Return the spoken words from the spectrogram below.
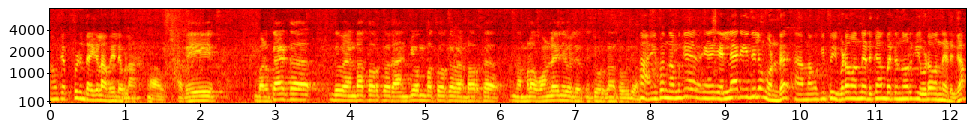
നമുക്ക് എപ്പോഴും തൈകൾ അവൈലബിൾ ആണ്. അപ്പോൾ അപ്പൊ ഈ ബൾക്കായിട്ട് ഇത് വേണ്ടാത്തവർക്ക് ഒരു അഞ്ചും പത്തും ഒക്കെ വേണ്ടവർക്ക് നമ്മൾ ഓൺലൈനിൽ വല്ല എത്തിച്ചു കൊടുക്കുന്ന സൗകര്യം ആ ഇപ്പം നമുക്ക് എല്ലാ രീതിയിലും ഉണ്ട്. ആ, നമുക്കിപ്പോൾ ഇവിടെ വന്ന് എടുക്കാൻ പറ്റുന്നവർക്ക് ഇവിടെ വന്ന് എടുക്കാം.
